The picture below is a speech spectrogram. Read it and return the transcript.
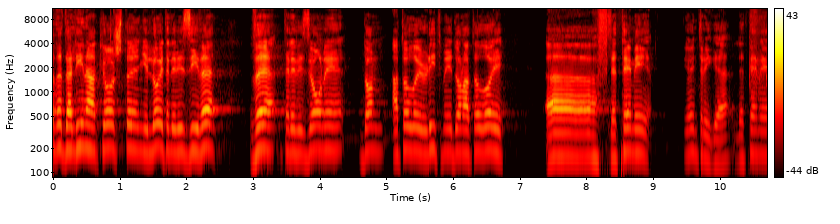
edhe Dalina, kjo është një lojë televizive dhe televizioni don atë lloj ritmi, don atë lloj ë uh, le të themi jo intrige, le të themi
